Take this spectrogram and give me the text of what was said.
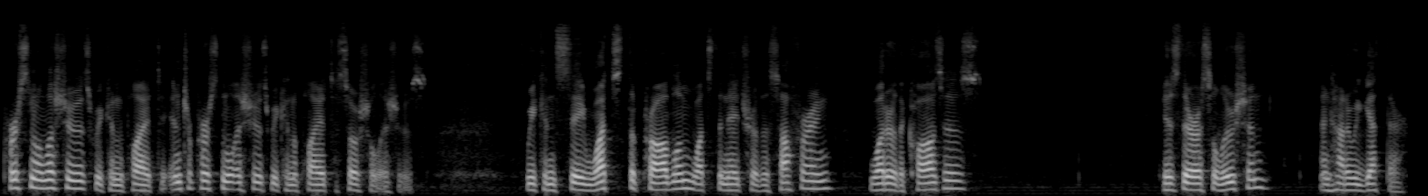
personal issues, we can apply it to interpersonal issues, we can apply it to social issues. We can see what's the problem, what's the nature of the suffering, what are the causes, is there a solution, and how do we get there?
